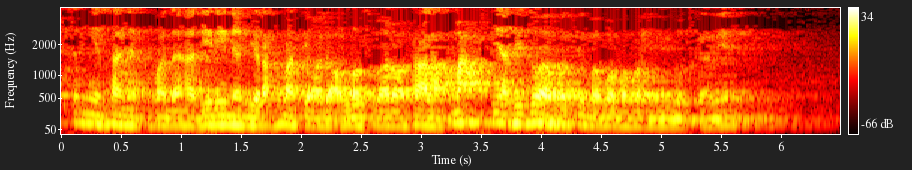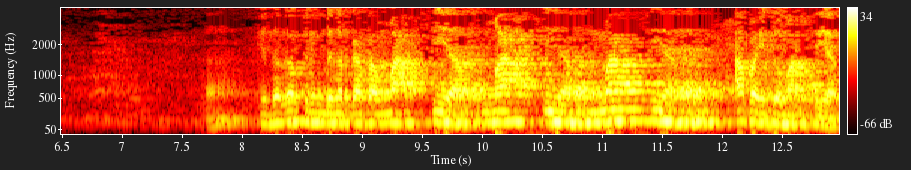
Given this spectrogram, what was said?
Saya ingin tanya kepada hadirin yang dirahmati oleh Allah Subhanahu wa taala, maksiat itu apa sih Bapak-bapak Ibu sekalian? Kita kan sering dengar kata maksiat, maksiat, maksiat. Apa itu maksiat?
